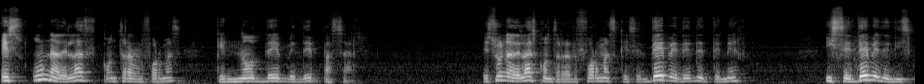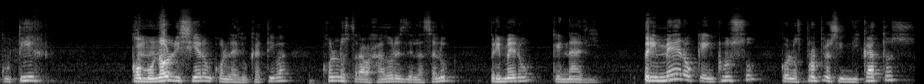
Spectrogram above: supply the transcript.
es una de las contrarreformas que no debe de pasar. Es una de las contrarreformas que se debe de detener y se debe de discutir, como no lo hicieron con la educativa, con los trabajadores de la salud, primero que nadie. Primero que incluso con los propios sindicatos,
